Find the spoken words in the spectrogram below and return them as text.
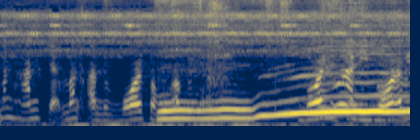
มันหันจะมันอันบอยต้องเอาไปบอยว่านี่บอยเอาไป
